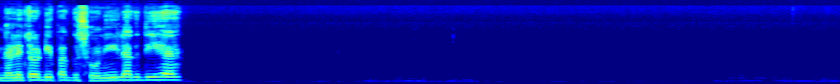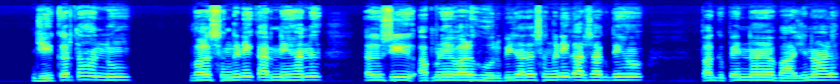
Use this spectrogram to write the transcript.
ਨਾਲੇ ਤੁਹਾਡੀ ਪੱਗ ਸੋਹਣੀ ਲੱਗਦੀ ਹੈ। ਜੇਕਰ ਤੁਹਾਨੂੰ ਵਾਲ ਸੰਘਣੇ ਕਰਨੇ ਹਨ, ਤਾਂ ਤੁਸੀਂ ਆਪਣੇ ਵਾਲ ਹੋਰ ਵੀ ਜ਼ਿਆਦਾ ਸੰਘਣੇ ਕਰ ਸਕਦੇ ਹੋ। ਪੱਗ ਪੈਨਾ ਜਾਂ ਬਾਜ ਨਾਲ।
